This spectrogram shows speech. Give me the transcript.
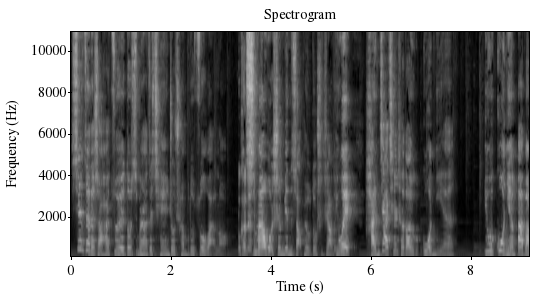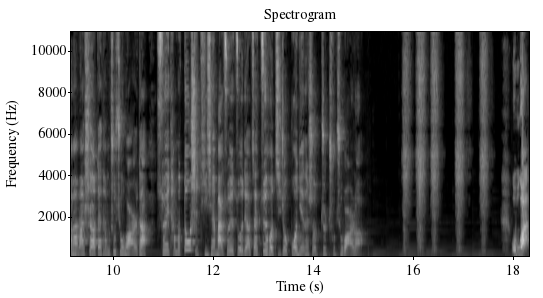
现在的小孩作业都基本上在前一周全部都做完了，不可能。起码我身边的小朋友都是这样的，因为寒假牵扯到有个过年，因为过年爸爸妈妈是要带他们出去玩的，所以他们都是提前把作业做掉，在最后几周过年的时候就出去玩了。我不管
